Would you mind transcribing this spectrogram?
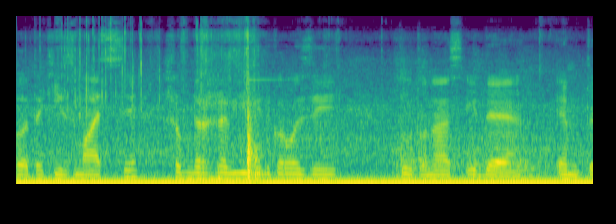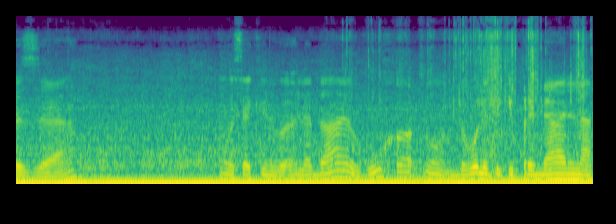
в такій змазці, щоб не ржавів від корозії. Тут у нас іде МТЗ. Ось як він виглядає, вуха, ну, доволі таки преміальна,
